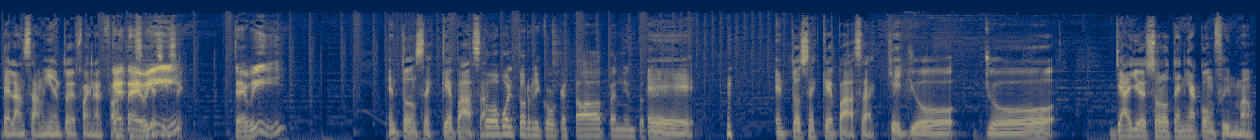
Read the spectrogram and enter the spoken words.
De lanzamiento de Final Que Fantasy. te vi, 16. te vi. Entonces, ¿qué pasa? Todo Puerto Rico que estaba pendiente. Eh, entonces, ¿qué pasa? Que yo, yo, ya yo eso lo tenía confirmado.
